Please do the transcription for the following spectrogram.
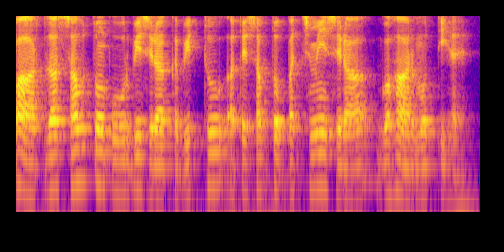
ਭਾਰਤ ਦਾ ਸਭ ਤੋਂ ਪੂਰਬੀ ਸਿਰਾ ਕਬਿੱਥੂ ਅਤੇ ਸਭ ਤੋਂ ਪੱਛਮੀ ਸਿਰਾ ਗੁਹਾਰ ਮੋਤੀ ਹੈ।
